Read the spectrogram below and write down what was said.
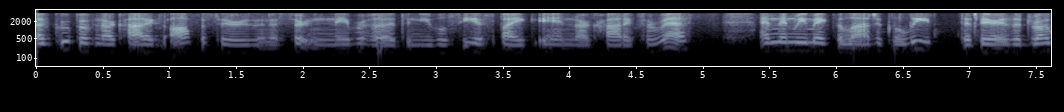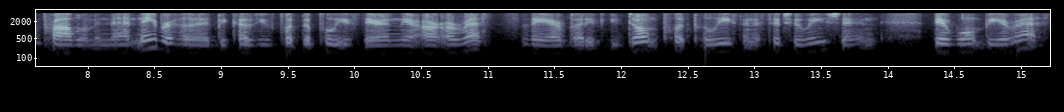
a group of narcotics officers in a certain neighborhood, then you will see a spike in narcotics arrests and then we make the logical leap that there is a drug problem in that neighborhood because you've put the police there and there are arrests there. But if you don't put police in a situation, there won't be arrests.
